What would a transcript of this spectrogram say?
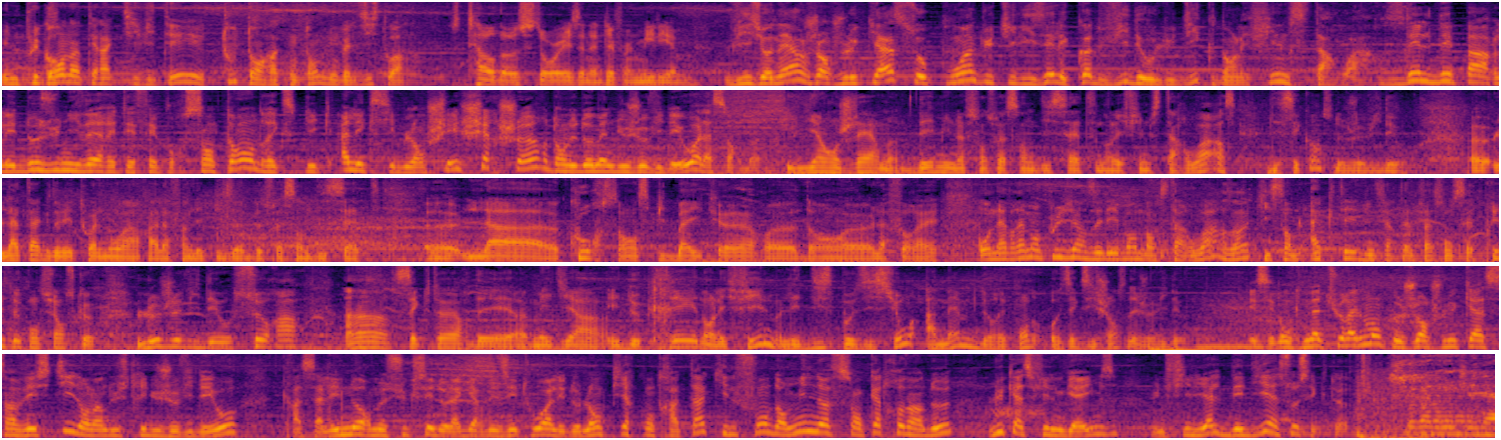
une plus grande interactivité tout en racontant de nouvelles histoires. Tell those stories in a different medium. Visionnaire, George Lucas au point d'utiliser les codes vidéoludiques dans les films Star Wars. Dès le départ, les deux univers étaient faits pour s'entendre, explique Alexis Blanchet, chercheur dans le domaine du jeu vidéo à la Sorbonne. Il y a en germe, dès 1977, dans les films Star Wars, des séquences de jeux vidéo. Euh, L'attaque de l'étoile noire à la fin de l'épisode de 77, euh, la course en speedbiker euh, dans euh, la forêt. On a vraiment plusieurs éléments dans Star Wars hein, qui semblent acter d'une certaine façon cette prise de conscience que le jeu vidéo sera un secteur des euh, médias et de créer dans les films les dispositions à même de répondre aux exigences des jeux vidéo. Et c'est donc naturellement que George Lucas investit dans l'industrie du jeu vidéo. Grâce à l'énorme succès de la guerre des étoiles et de l'Empire contre-attaque, il fonde en 1982 Lucasfilm Games, une filiale dédiée à ce secteur. Chevalier Jedi,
